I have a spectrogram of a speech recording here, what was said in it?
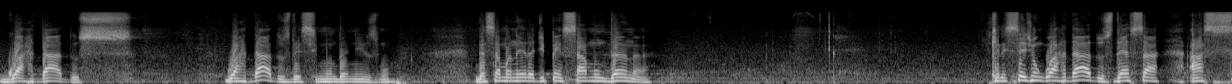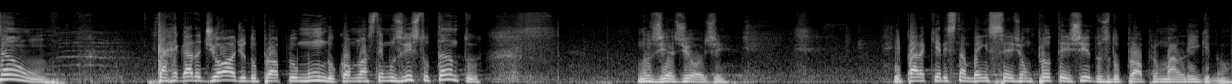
guardados guardados desse mundanismo, dessa maneira de pensar mundana. Que eles sejam guardados dessa ação carregada de ódio do próprio mundo, como nós temos visto tanto nos dias de hoje. E para que eles também sejam protegidos do próprio maligno.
